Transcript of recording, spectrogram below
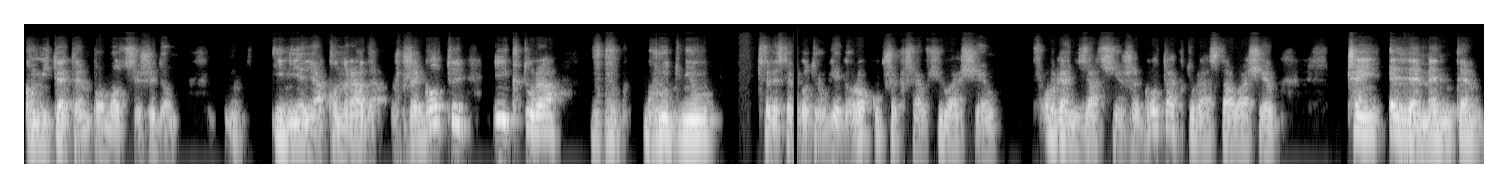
Komitetem Pomocy Żydom imienia Konrada Żegoty i która w grudniu 1942 roku przekształciła się w organizację Żegota, która stała się elementem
